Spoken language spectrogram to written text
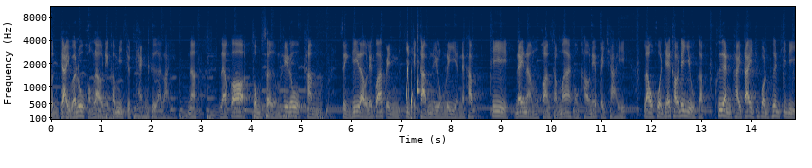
สนใจว่าลูกของเราเนี่ยเขามีจุดแข็งคืออะไรนะแล้วก็ส่งเสริมให้ลูกทำสิ่งที่เราเรียกว่าเป็นกิจกรรมในโรงเรียนนะครับ ที่ได้นำความสามารถของเขาเนี่ยไปใช้ เราควรจะให้เขาได้อยู่กับเพื่อนภายใต้อิทธิพลเพื่อนที่ดี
